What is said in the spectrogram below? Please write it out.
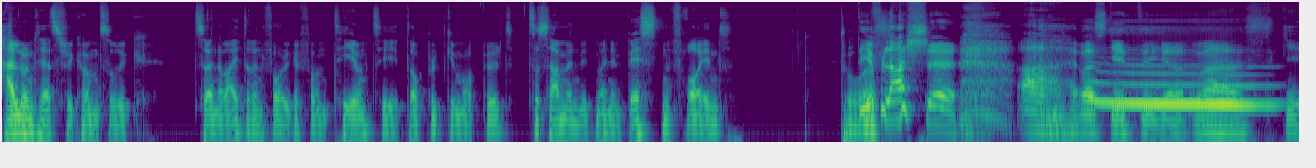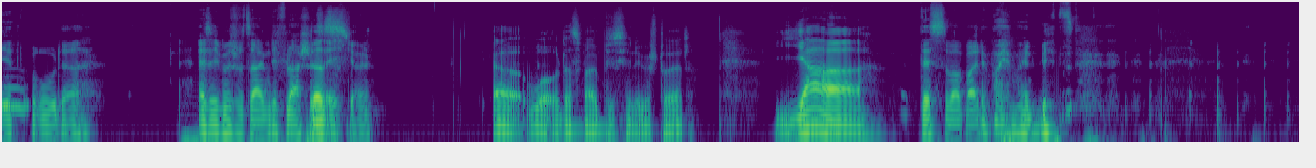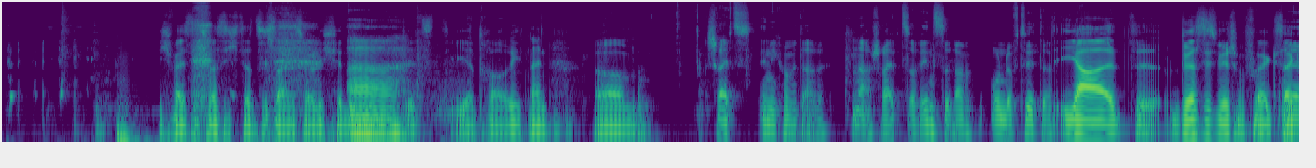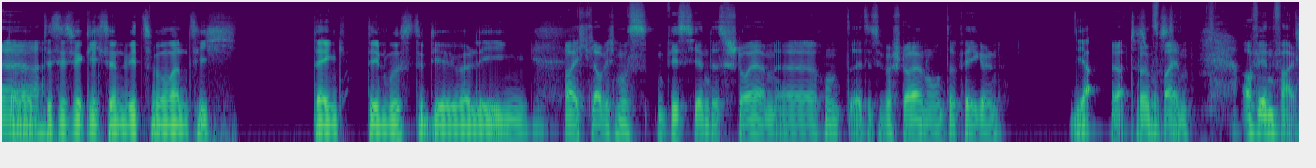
Hallo und herzlich willkommen zurück zu einer weiteren Folge von T&T doppelt gemoppelt, zusammen mit meinem besten Freund Thomas. Die Flasche! Ah, was geht, Digga? Was geht, Bruder? Also ich muss schon sagen, die Flasche Das- ist echt geil. Äh, wow, das war ein bisschen übersteuert. Ja, Das war beide mal mein Witz. Ich weiß nicht, was ich dazu sagen soll. Ich finde Ah. jetzt eher traurig. Nein, ähm, Schreibt's in die Kommentare. Na, schreibt's auf Instagram und auf Twitter. ja, du hast es mir schon vorher gesagt, Ja, aber ja. das ist wirklich so ein Witz, wo man sich denkt, den musst du dir überlegen. Aber ich glaube, ich muss ein bisschen das Steuern äh, runter, äh, das Übersteuern runterpegeln. Ja, Ja, Das bei uns musst du. beiden. Auf jeden Fall.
